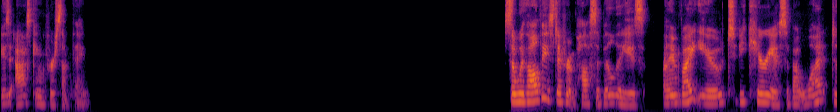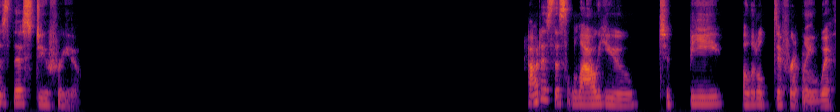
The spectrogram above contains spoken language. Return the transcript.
is asking for something. So with all these different possibilities, I invite you to be curious about what does this do for you? How does this allow you to be a little differently with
